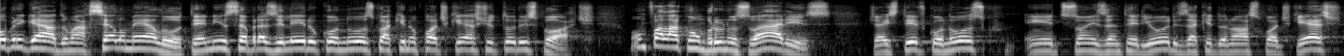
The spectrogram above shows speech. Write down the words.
Obrigado, Marcelo Melo, tenista brasileiro conosco aqui no podcast Todo Esporte. Vamos falar com Bruno Soares, já esteve conosco em edições anteriores aqui do nosso podcast.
